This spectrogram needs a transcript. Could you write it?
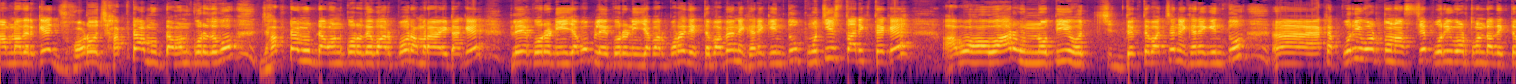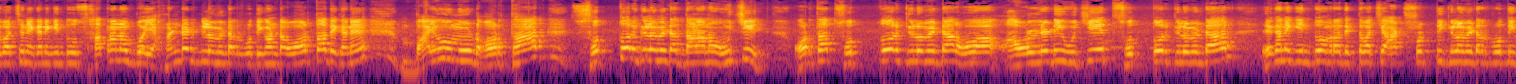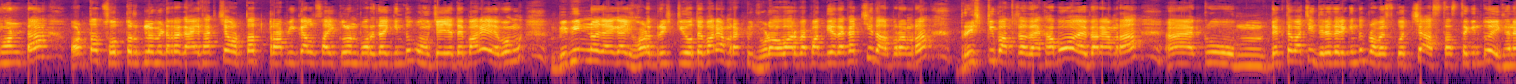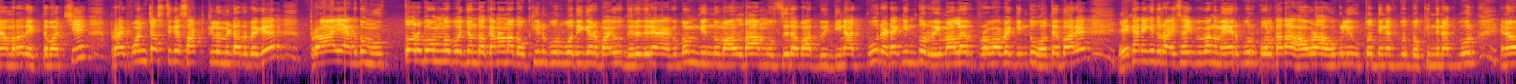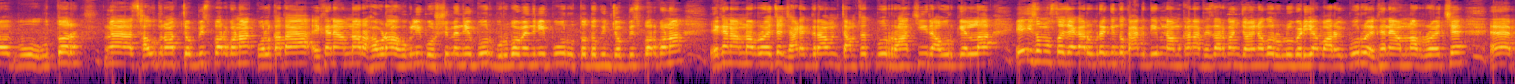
আপনাদেরকে ঝড়ো ঝাপটা মুডটা অন করে দেবো। ঝাপটা মুডটা অন করে দেওয়ার পর আমরা এটাকে প্লে করে নিয়ে যাব। প্লে করে নিয়ে যাওয়ার পরে দেখতে পাবেন, এখানে কিন্তু পঁচিশ তারিখ থেকে আবহাওয়ার উন্নতি হচ্ছে, দেখতে পাচ্ছেন, এখানে কিন্তু একটা পরিবর্তন আসছে। পরিবর্তনটা দেখতে পাচ্ছেন এখানে কিন্তু সাতানব্বই, হান্ড্রেড কিলোমিটার প্রতি ঘণ্টা। অর্থাৎ এখানে বায়ু মুড, অর্থাৎ সত্তর কিলোমিটার দাঁড়ানো উচিত। অর্থাৎ সত্তর কিলোমিটার হওয়া অলরেডি উচিত, সত্তর কিলোমিটার। এখানে কিন্তু আমরা দেখতে পাচ্ছি আটষট্টি কিলোমিটার প্রতি ঘণ্টা, অর্থাৎ সত্তর কিলোমিটারের গায়ে থাকছে, অর্থাৎ ট্রপিক্যাল সাইক্লোন পর্যায়ে কিন্তু পৌঁছে যেতে পারে এবং বিভিন্ন জায়গায় ঝড় বৃষ্টি হতে পারে। আমরা একটু ঝোড়ো হওয়ার ব্যাপার দিয়ে দেখাচ্ছি, তারপর আমরা বৃষ্টিপাতটা দেখাবো। এবারে আমরা একটু দেখতে পাচ্ছি ধীরে ধীরে কিন্তু প্রবেশ করছে, আস্তে আস্তে কিন্তু এখানে আমরা দেখতে পাচ্ছি প্রায় পঞ্চাশ থেকে ষাট কিলোমিটার বেগে, প্রায় একদম উত্তরবঙ্গ পর্যন্ত, কেননা দক্ষিণ পূর্ব দিকের বায়ু ধীরে ধীরে একদম কিন্তু মালদা, মুর্শিদাবাদ দুই দিনাজপুর, এটা কিন্তু রিমালের প্রভাবে কিন্তু হতে পারে। এখানে কিন্তু রাজশাহী বিভাগ, মেহেরপুর, কলকাতা, হাওড়া, হুগলি, উত্তর দিনাজপুর, দক্ষিণ দিনাজপুর উত্তর সাউথ, নর্থ, চব্বিশ পরগনা, কলকাতা, এখানে আপনার হাওড়া, হুগলি, পশ্চিম মেদিনীপুর, পূর্ব মেদিনীপুর, উত্তর দক্ষিণ চব্বিশ পরগনা, এখানে আপনার রয়েছে ঝাড়গ্রাম, জামশেদপুর, রাঁচি, রাউরকেল্লা, এই সমস্ত জায়গার উপরে কিন্তু কাকদ্বীপ, নামখানা, ফেজারগঞ্জ, জয়নগর, উলুবেড়িয়া, বারুইপুর, এখানে আপনার রয়েছে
